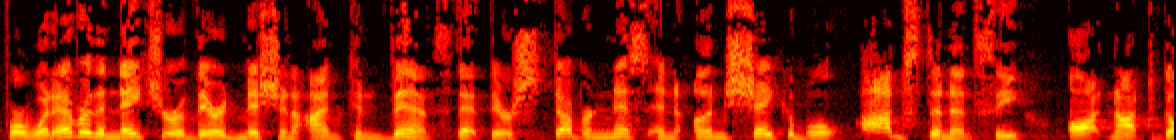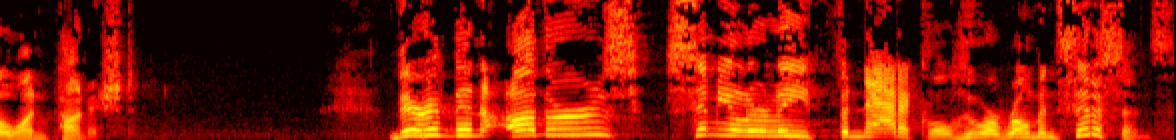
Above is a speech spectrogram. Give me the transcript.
For whatever the nature of their admission, I'm convinced that their stubbornness and unshakable obstinacy ought not to go unpunished. There have been others similarly fanatical who are Roman citizens.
